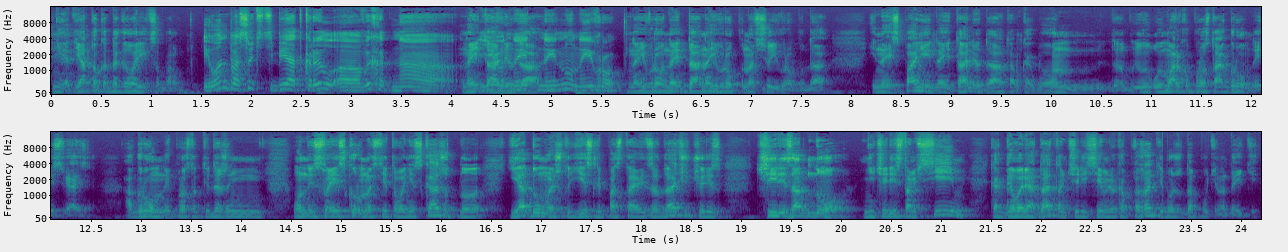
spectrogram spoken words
Нет, я только договориться могу. И он, по сути, тебе открыл э, выход на... На Италию, на, да. на- ну, на Европу. На Евро, на, да, на Европу, на всю Европу, да. И на Испанию, и на Италию, да, там как бы он, у Марко просто огромные связи. Огромные. Просто ты даже, не- он из своей скромности этого не скажет, но я думаю, что если поставить задачу через, через одно, не через там семь, как говорят, да, там через семь рукопожатий может до Путина дойти,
